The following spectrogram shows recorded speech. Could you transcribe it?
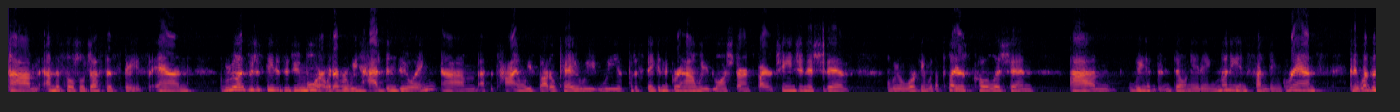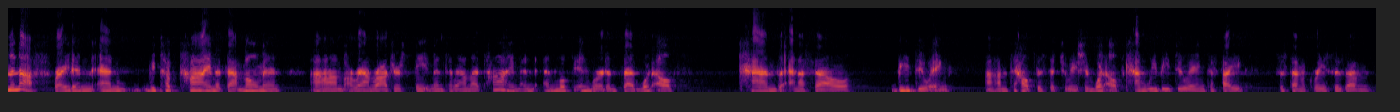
um, on the social justice space. And we realized we just needed to do more. Whatever we had been doing um, at the time, we thought, okay, we, we put a stake in the ground. We had launched our Inspire Change initiative, and we were working with the Players Coalition. Um, we had been donating money and funding grants, and it wasn't enough, right? And and we took time at that moment um, around Roger's statements around that time, and and looked inward and said, what else can the NFL be doing um, to help this situation? What else can we be doing to fight systemic racism?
